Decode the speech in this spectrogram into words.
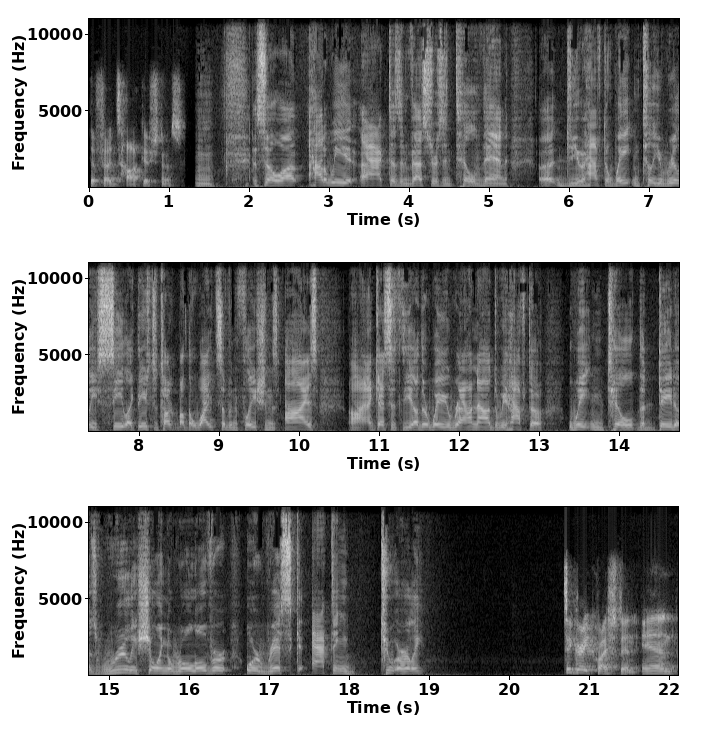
the Fed's hawkishness. Mm. So, uh, how do we act as investors until then? Uh, do you have to wait until you really see, like they used to talk about the whites of inflation's eyes? Uh, I guess it's the other way around now. Do we have to wait until the data is really showing a rollover or risk acting too early? It's a great question. And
